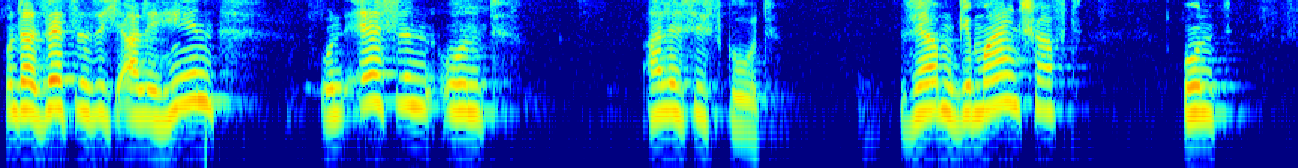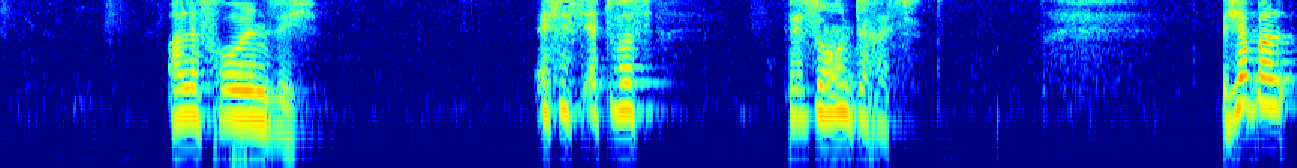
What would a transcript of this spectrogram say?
und dann setzen sich alle hin und essen und alles ist gut. Sie haben Gemeinschaft und alle freuen sich. Es ist etwas Besonderes. Ich habe mal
